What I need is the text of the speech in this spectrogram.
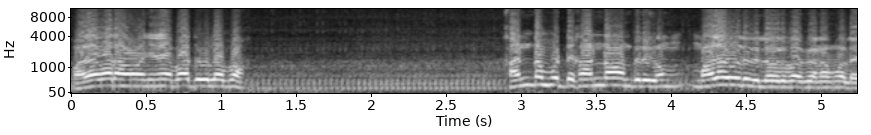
மழை வர கொஞ்ச நேரம் பார்த்துக்கலப்பா கண்டம் விட்டு கண்டம் வந்திருக்கும். மழை விடுதில்ல ஒரு பக்கம் நம்மள.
